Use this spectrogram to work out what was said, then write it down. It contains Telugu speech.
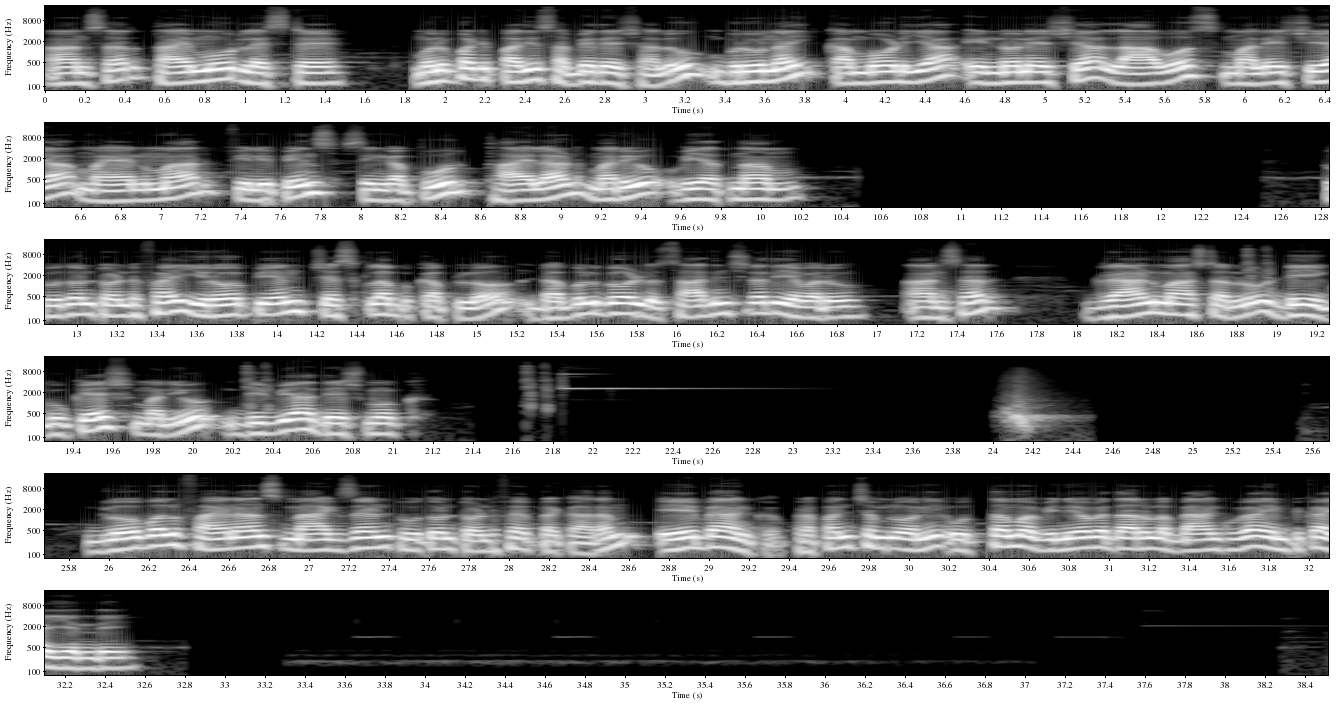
Answer Timor Leste. మునుపటి పది సభ్యదేశాలు Brunei Cambodia Indonesia Laos Malaysia Myanmar Philippines Singapore Thailand మరియు Vietnam. Two thousand twenty five European chess club కప్లో డబుల్ గోల్డ్ సాధించినది ఎవరు? ఆన్సర్ గ్రాండ్ మాస్టర్లు డి. గుకేష్ మరియు Divya Deshmukh. Global finance magazine two thousand twenty five ప్రకారం ఏ బ్యాంక్ ప్రపంచంలోని ఉత్తమ వినియోగదారుల బ్యాంకుగా ఎంపిక అయ్యింది?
